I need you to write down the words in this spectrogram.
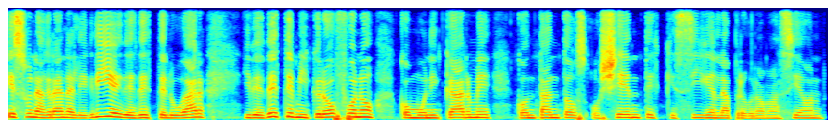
es una gran alegría y desde este lugar y desde este micrófono comunicarme con tantos oyentes que siguen la programación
